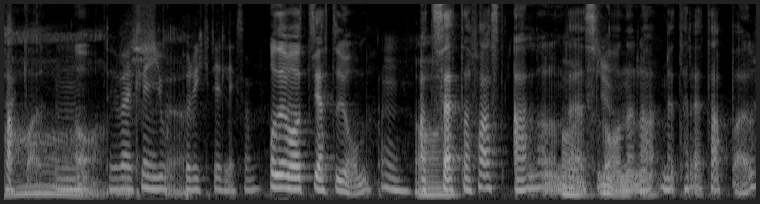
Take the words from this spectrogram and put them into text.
Tappar. Mm. Ja. Det är verkligen gjort på riktigt liksom. Och det var ett jättejobb. Mm. Ja. Att sätta fast alla de Ja, där gud. slanerna med trätappar.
